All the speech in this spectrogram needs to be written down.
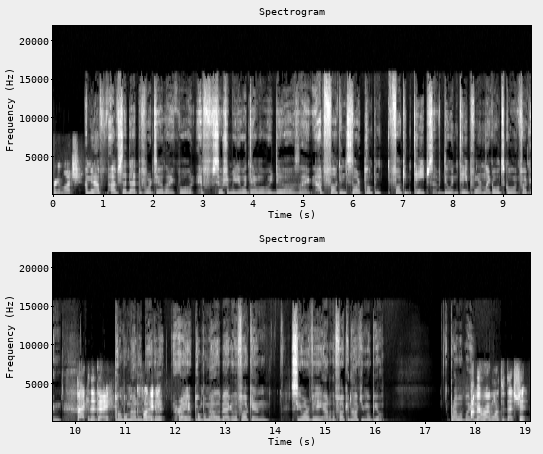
pretty much. I mean, I've I've said that before too. Like, what would, if social media went down? What would we do? I was like, I'd fucking start pumping fucking tapes of do it in tape form, like old school, and fucking Back in the day, pump them out of the back of Fucking- the right, pump them out of the back of the fucking CRV, out of the fucking hockey mobile. Probably. I remember I wanted to do that shit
